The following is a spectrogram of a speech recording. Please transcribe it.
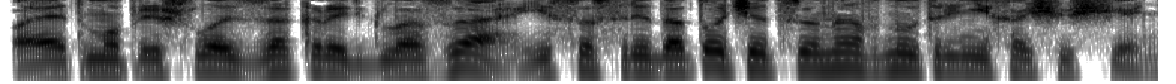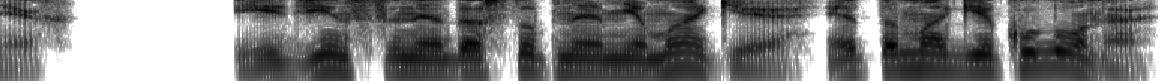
поэтому пришлось закрыть глаза и сосредоточиться на внутренних ощущениях. Единственная доступная мне магия — это магия кулона,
